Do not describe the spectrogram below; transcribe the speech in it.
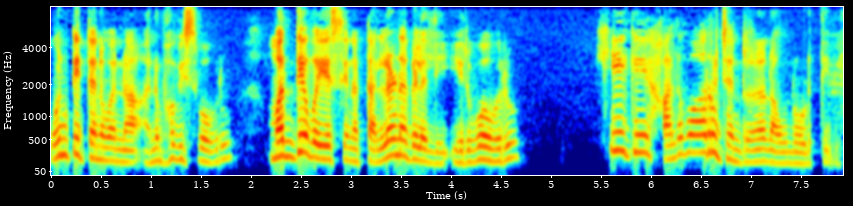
ಒಂಟಿತನವನ್ನ ಅನುಭವಿಸುವವರು, ಮಧ್ಯ ವಯಸ್ಸಿನ ತಲ್ಲಣಗಳಲ್ಲಿ ಇರುವವರು, ಹೀಗೆ ಹಲವಾರು ಜನರನ್ನ ನಾವು ನೋಡ್ತೀವಿ.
